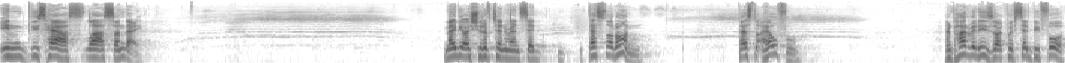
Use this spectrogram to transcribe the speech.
in this house last Sunday. Maybe I should have turned around and said, That's not on. That's not helpful. And part of it is, like we've said before,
